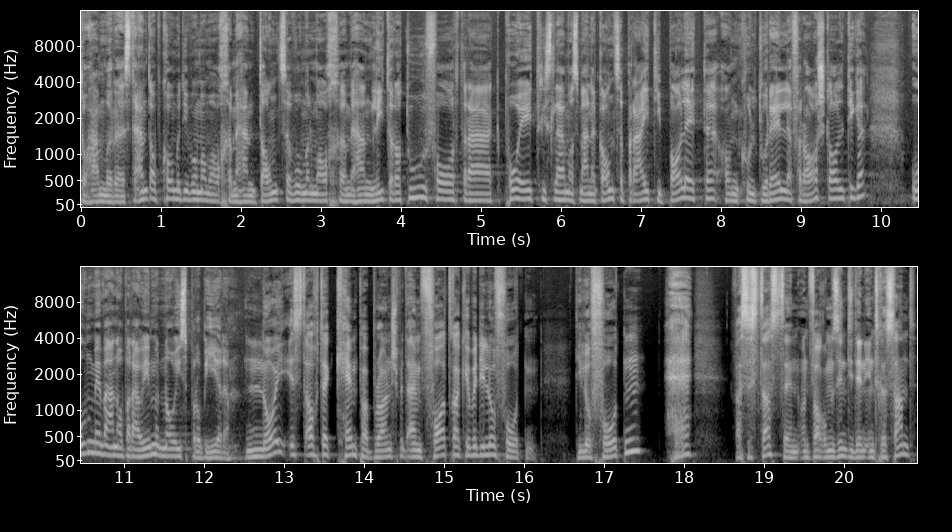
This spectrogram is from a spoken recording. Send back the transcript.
Da haben wir Stand-up-Comedy, die wir machen, wir haben Tanzen, die wir machen, wir haben Literaturvorträge, Poetry-Slam, also wir haben eine ganz breite Palette an kulturellen Veranstaltungen und wir wollen aber auch immer Neues probieren. Neu ist auch der Camper Brunch mit einem Vortrag über die Lofoten. Die Lofoten? Hä? Was ist das denn und warum sind die denn interessant?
